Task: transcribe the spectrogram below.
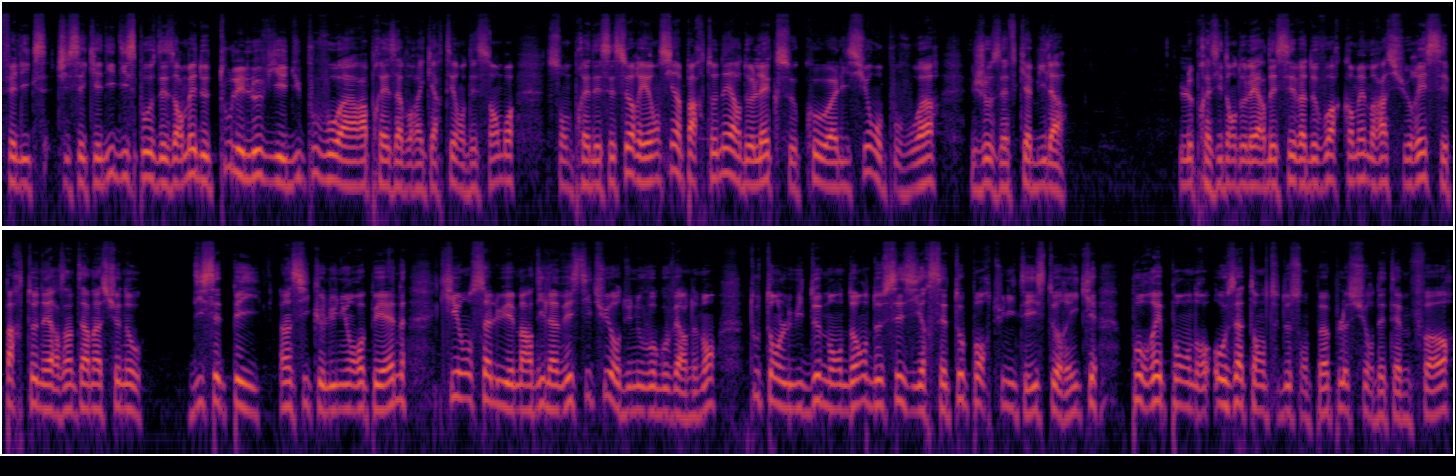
Félix Tshisekedi dispose désormais de tous les leviers du pouvoir après avoir écarté en décembre son prédécesseur et ancien partenaire de l'ex-coalition au pouvoir, Joseph Kabila. Le président de la RDC va devoir quand même rassurer ses partenaires internationaux. 17 pays ainsi que l'Union européenne qui ont salué mardi l'investiture du nouveau gouvernement tout en lui demandant de saisir cette opportunité historique pour répondre aux attentes de son peuple sur des thèmes forts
